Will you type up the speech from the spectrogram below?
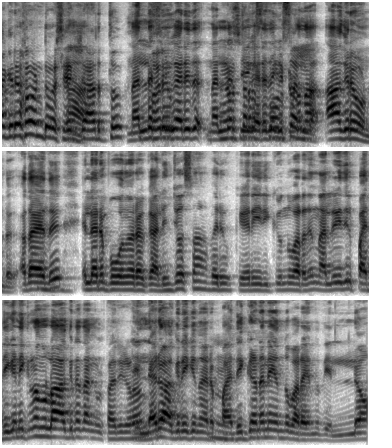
ആഗ്രഹമുണ്ട് പക്ഷെ എല്ലായിടത്തും നല്ല സ്വീകാര്യത നല്ല അങ്ങനത്തെ സ്വീകാര്യത response കിട്ടണം ആഗ്രഹമുണ്ട്. അതായത് എല്ലാവരും പോകുന്നവരൊക്കെ അലിഞ്ചോസ വരൂ കയറിയിരിക്കും എന്ന് പറഞ്ഞ് നല്ല രീതിയിൽ പരിഗണിക്കണം എന്നുള്ള ആഗ്രഹം താങ്കൾ പരിഗണന എല്ലാവരും ആഗ്രഹിക്കുന്നവരാണ് പരിഗണന എന്ന് പറയുന്നത് എല്ലാ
